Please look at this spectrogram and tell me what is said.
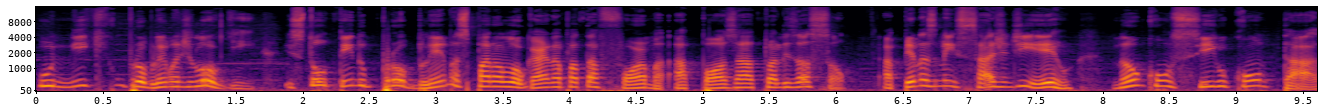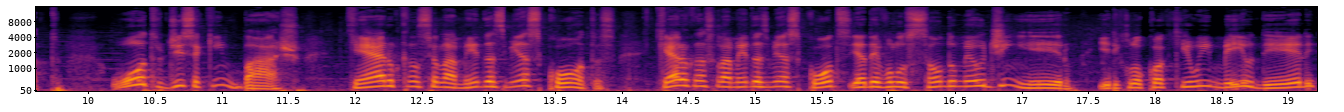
O Nick com problema de login. Estou tendo problemas para logar na plataforma após a atualização. Apenas mensagem de erro. Não consigo contato. O outro disse aqui embaixo. Quero cancelamento das minhas contas. Quero cancelamento das minhas contas e a devolução do meu dinheiro. E ele colocou aqui o e-mail dele.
